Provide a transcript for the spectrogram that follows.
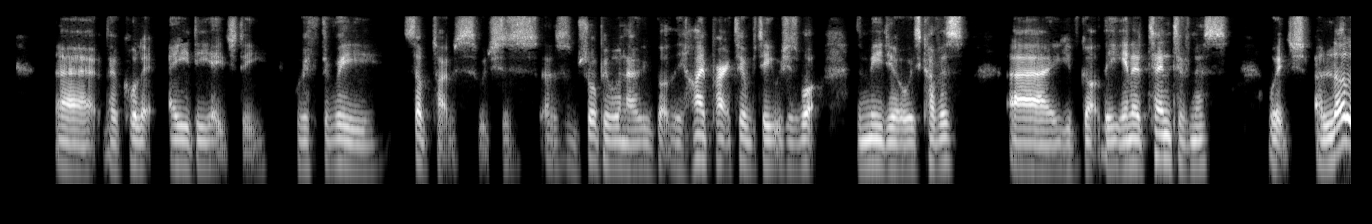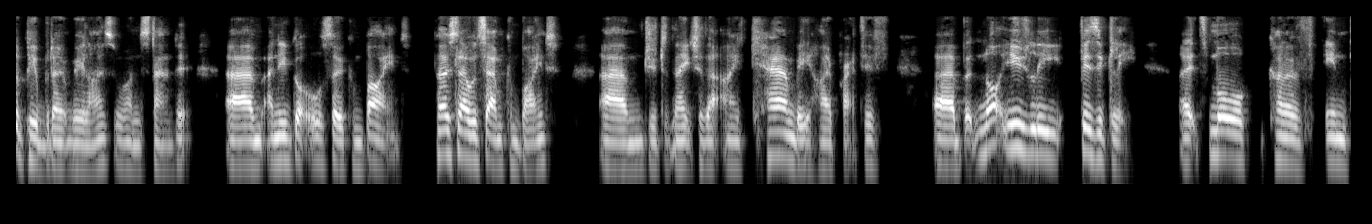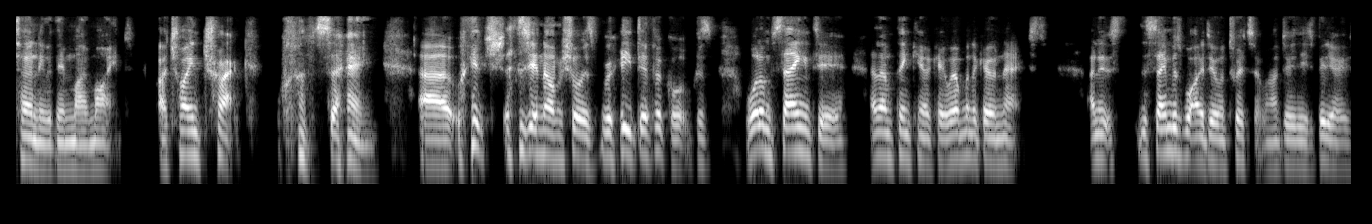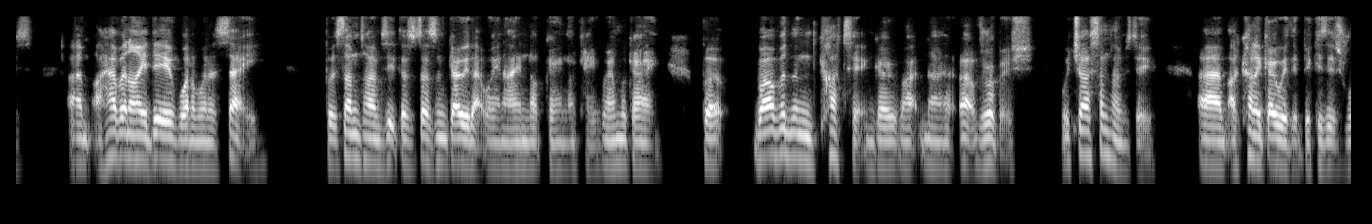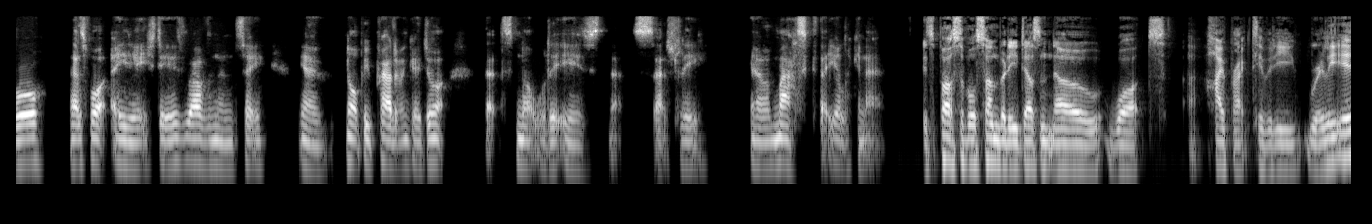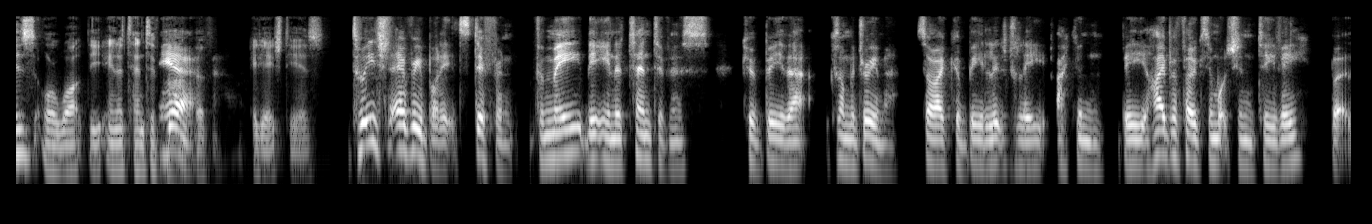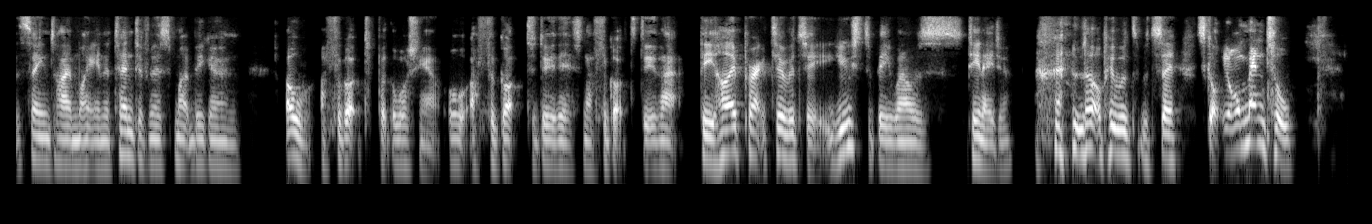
uh, they'll call it ADHD with three subtypes, which is as I'm sure people know, you've got the hyperactivity, which is what the media always covers. Uh, you've got the inattentiveness, which a lot of people don't realize or understand it. Um, and you've got also combined. Personally, I would say I'm combined um, due to the nature that I can be hyperactive, uh, but not usually physically. It's more kind of internally within my mind. I try and track what I'm saying, uh, which, as you know, I'm sure is really difficult because what I'm saying to you, and I'm thinking, okay, where am I going to go next? And it's the same as what I do on Twitter when I do these videos. Um, I have an idea of what I'm going to say, but sometimes it just doesn't go that way, and I end up going, okay, where am I going? But rather than cut it and go, right, no, that was rubbish, which I sometimes do, um, I kind of go with it because it's raw. That's what ADHD is, rather than say, you know, not be proud of it and go, do you know what? That's not what it is. That's actually, you know, a mask that you're looking at. It's possible somebody doesn't know what uh, hyperactivity really is or what the inattentive part yeah. of ADHD is. To each and everybody, it's different. For me, the inattentiveness could be that because I'm a dreamer. So I could be literally, I can be hyper focused in watching TV, but at the same time, my inattentiveness might be going, oh, I forgot to put the washing out, or I forgot to do this and I forgot to do that. The hyperactivity used to be when I was a teenager. a lot of people would say, Scott, you're mental,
